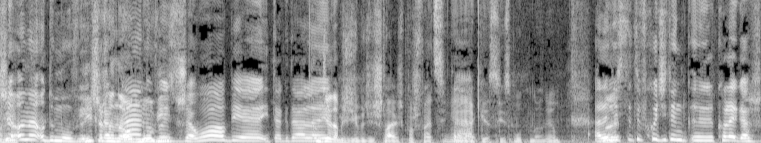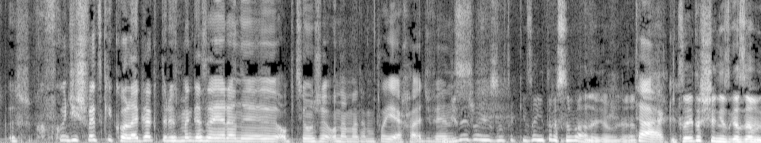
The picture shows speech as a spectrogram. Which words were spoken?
że ona odmówi, Liczę, że ona odmówi. No jest w żałobie i tak dalej. Gdzie tam będzie, będzie szlać po Szwecji, nie? Tak. Jak jest jej smutno, nie? Ale No- niestety wchodzi ten y, kolega, wchodzi szwedzki kolega, który jest mega zajarany y, opcją, że ona ma tam pojechać, więc... Widać, że oni są taki zainteresowany nią, nie? Tak. I tutaj też się nie zgadzamy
